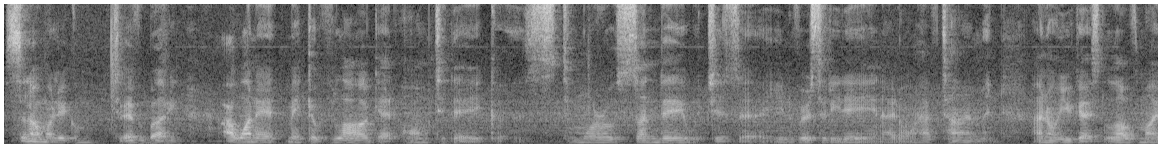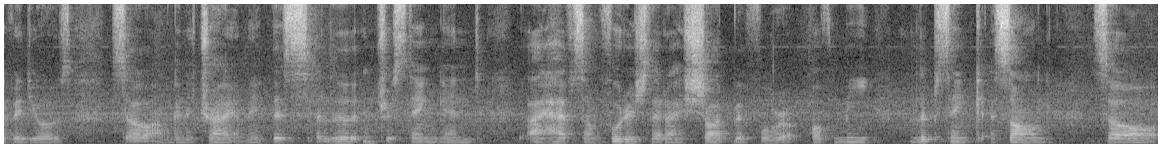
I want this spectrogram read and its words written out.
Assalamu alaikum to everybody. I want to make a vlog at home today because tomorrow's Sunday, which is a university day, and I don't have time. And I know you guys love my videos, so I'm gonna try and make this a little interesting. And I have some footage that I shot before of me lip sync a song, so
